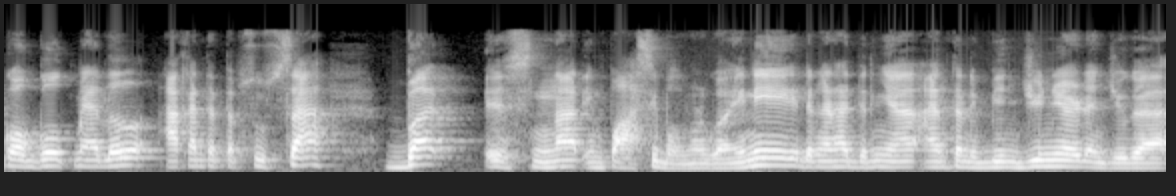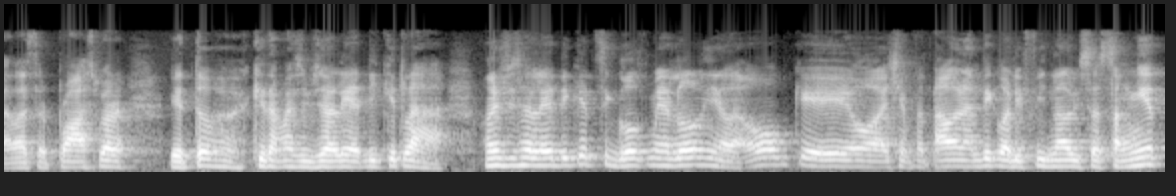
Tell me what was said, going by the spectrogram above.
kok gold medal akan tetap susah but is not impossible menurut gue. Ini dengan hadirnya Anthony Bean Jr. dan juga Lester Prosper itu kita masih bisa lihat dikit lah. Masih bisa lihat dikit si gold medalnya lah. Oke, okay, wah siapa tahu nanti kalau di final bisa sengit.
